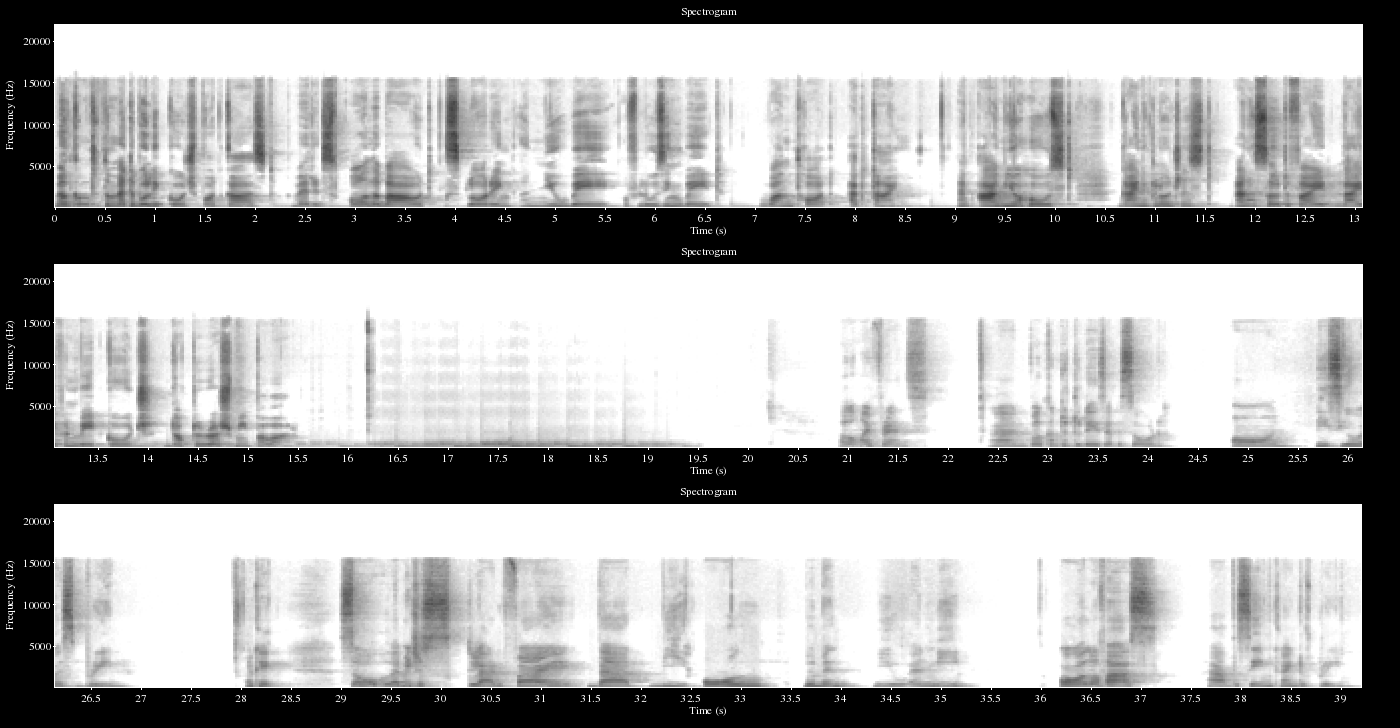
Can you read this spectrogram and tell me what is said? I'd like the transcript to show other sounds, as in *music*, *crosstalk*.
Welcome to the Metabolic Coach podcast, where it's all about exploring a new way of losing weight, one thought at a time. And I'm your host, gynecologist and a certified life and weight coach, Dr. Rashmi Pawar. Hello, my friends, and welcome to today's episode on PCOS brain. Okay, so let me just clarify that we all women, you and me, all of us have the same kind of brain.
